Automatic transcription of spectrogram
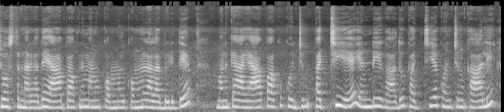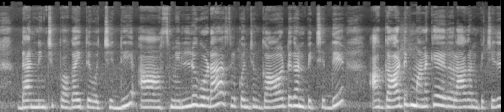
చూస్తున్నారు కదా యాపాకుని మనం కొమ్మలు కొమ్మలు అలా పెడితే మనకి ఆ యాపాకు కొంచెం పచ్చియే ఎండి కాదు పచ్చియే కొంచెం కాలి దాని నుంచి పొగ అయితే వచ్చిద్ది. ఆ స్మెల్ కూడా అసలు కొంచెం ఘాటుగా అనిపించిద్ది. ఆ ఘాటుకి మనకే ఏదో లాగా అనిపించింది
